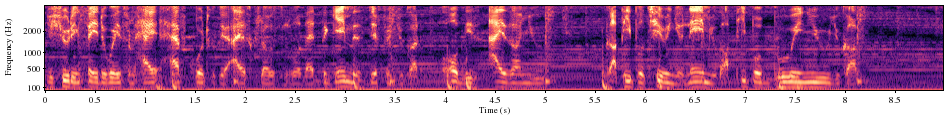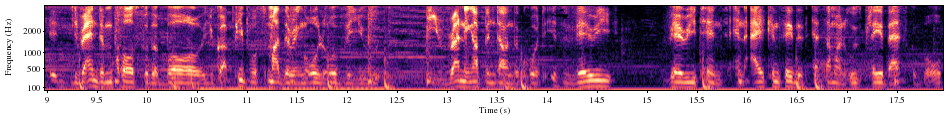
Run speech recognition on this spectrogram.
you're shooting fadeaways from half court with your eyes closed and all that. The game is different. You got all these eyes on you. You got people cheering your name. You got people booing you. You got eh, random calls for the ball. You got people smothering all over you. You're running up and down the court. It's very, very tense. And I can say this as someone who's played basketball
